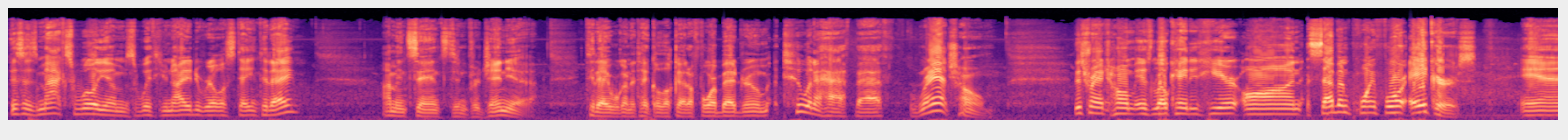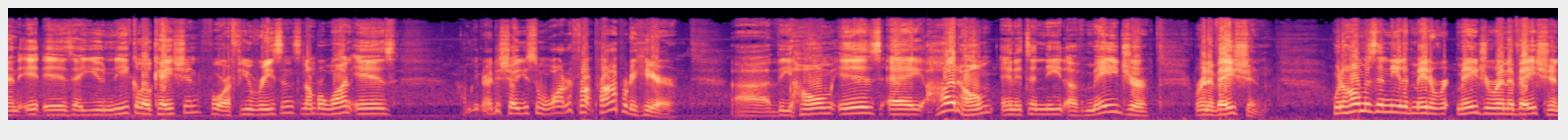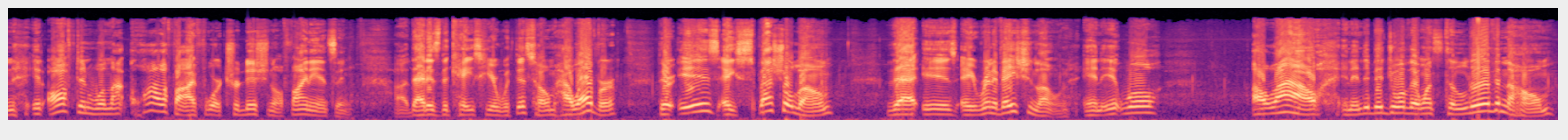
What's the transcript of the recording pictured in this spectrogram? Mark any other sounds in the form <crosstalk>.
This is Max Williams with United Real Estate. Today, I'm in Sandston, Virginia. Today, we're going to take a look at a four bedroom, two and a half bath ranch home. This ranch home is located here on 7.4 acres, and it is a unique location for a few reasons. Number one is I'm getting ready to show you some waterfront property here. Uh, the home is a HUD home, and it's in need of major renovation. When a home is in need of major, major renovation, it often will not qualify for traditional financing. Uh, that is the case here with this home. However, there is a special loan that is a renovation loan, and it will allow an individual that wants to live in the home,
